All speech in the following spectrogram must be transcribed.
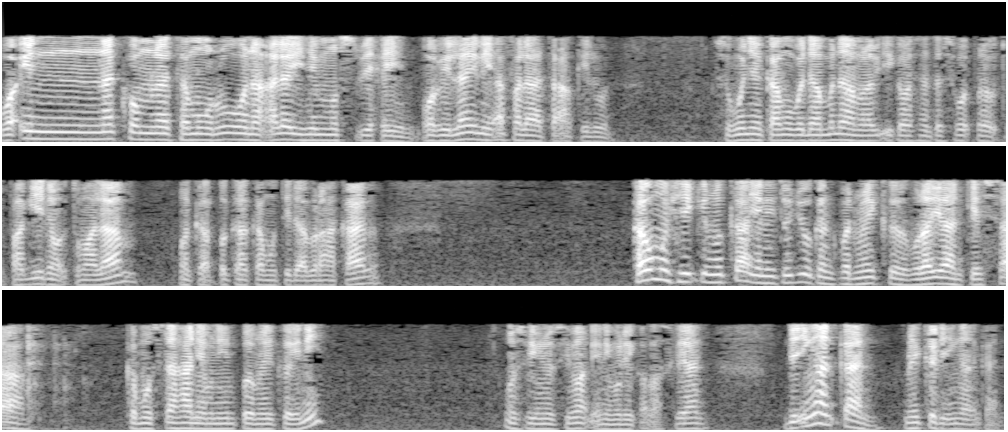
wa innakum latamuruna alaihim musbihin wa bilaili afala ta'qilun. Sungguhnya kamu benar-benar melalui kawasan tersebut pada waktu pagi dan waktu malam maka apakah kamu tidak berakal? Kaum musyrikin Mekah yang ditujukan kepada mereka huraian kisah kemusnahan yang menimpa mereka ini muslim-muslimat yang dimuliakan Allah sekalian diingatkan mereka diingatkan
